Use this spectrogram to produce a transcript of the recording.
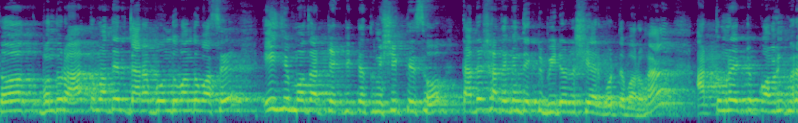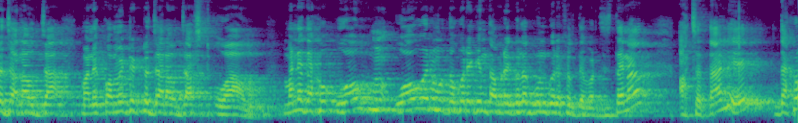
তো বন্ধুরা, তোমাদের যারা বন্ধু বান্ধব আছে, এই যে মজার টেকনিকটা তুমি শিখতেছো, তাদের সাথে কিন্তু একটু ভিডিওটা শেয়ার করতে পারো হ্যাঁ? আর তোমরা একটু কমেন্ট করে জানাও যা মানে কমেন্ট একটু জানাও জাস্ট ওয়াও মানে দেখো ওয়াও ওয়াও এর মতো করে কিন্তু আমরা এগুলো গুণ করে ফেলতে পারতেছি, তাই না? আচ্ছা তাহলে দেখো,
